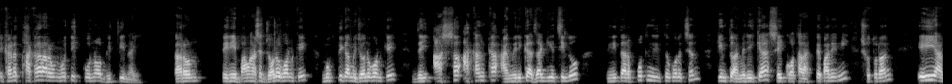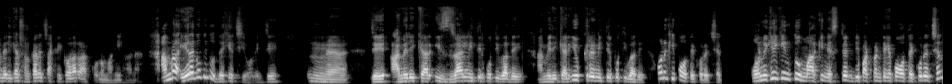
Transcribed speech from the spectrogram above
এখানে থাকার আর উন্নতি কোনো ভিত্তি নাই। কারণ তিনি বাংলাদেশের জনগণকে মুক্তিগামী জনগণকে যে আশা, আকাঙ্ক্ষা আমেরিকা জাগিয়েছিল, তিনি তার প্রতিনিধিত্ব করেছেন। কিন্তু আমেরিকা সেই কথা রাখতে পারেনি। সুতরাং এই আমেরিকা সরকারের চাকরি করার আর কোনো মানি হয় না। আমরা এর আগেও কিন্তু দেখেছি অনেক যে যে আমেরিকার ইসরায়েল নীতির প্রতিবাদে, আমেরিকার ইউক্রেন নীতির প্রতিবাদে অনেকেই পথে করেছেন। অনেকেই কিন্তু মার্কিন স্টেট ডিপার্টমেন্ট থেকে পথে করেছেন।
